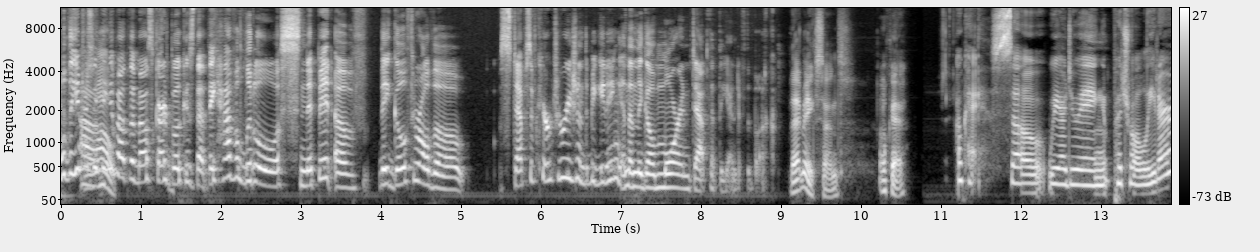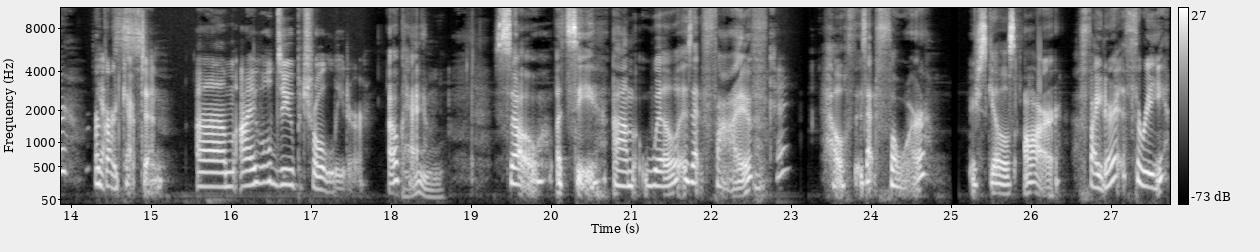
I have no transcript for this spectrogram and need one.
Well, the interesting Oh. thing about the Mouse Guard book is that they have a little snippet of they go through all the steps of character creation at the beginning, and then they go more in depth at the end of the book. That makes sense. Okay. Okay, so we are doing patrol leader or guard captain. Um, I will do patrol leader. Okay, Ooh. so let's see. Um, will is at five. Okay. Health is at four. Your skills are fighter at three,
